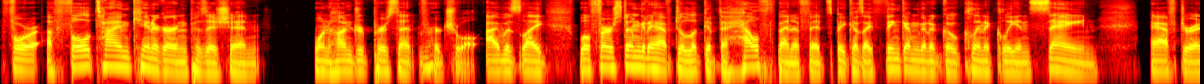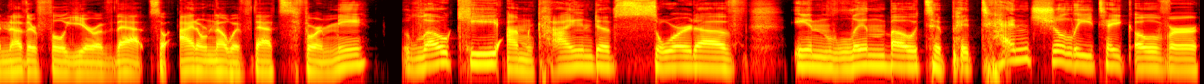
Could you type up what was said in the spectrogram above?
for a full time kindergarten position 100% virtual. I was like, well, first I'm going to have to look at the health benefits because I think I'm going to go clinically insane after another full year of that. So I don't know if that's for me. Low key, I'm kind of, sort of in limbo to potentially take over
